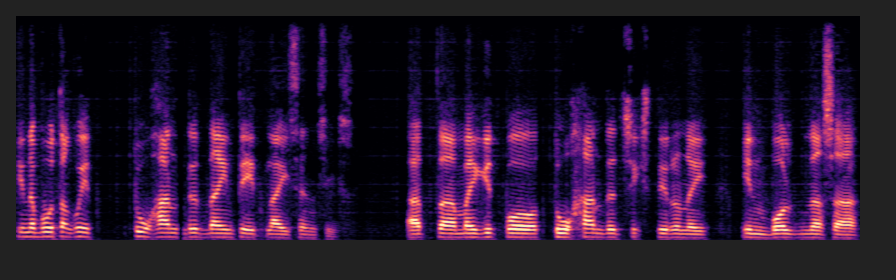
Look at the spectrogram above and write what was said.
inabutan ko it 298 licenses at ah, mahigit po 260 ron ay involved na sa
